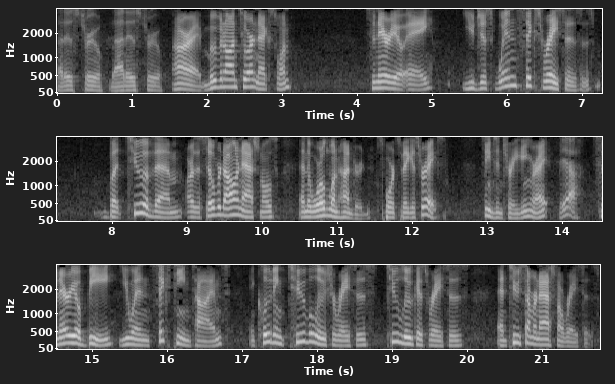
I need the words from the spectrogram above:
That is true. That is true. All right, moving on to our next one. Scenario A: You just win six races, but two of them are the Silver Dollar Nationals and the World 100, sport's biggest race. Seems intriguing, right? Yeah. Scenario B: You win 16 times, including two Volusia races, two Lucas races, and two Summer National races.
